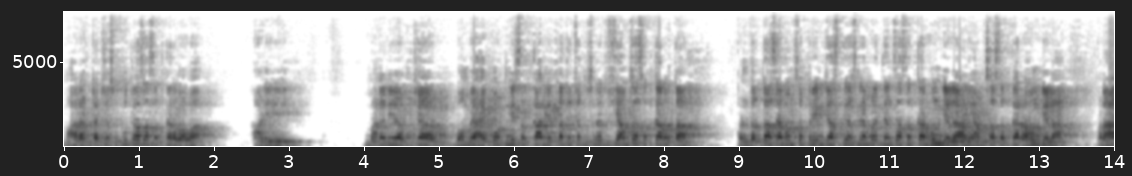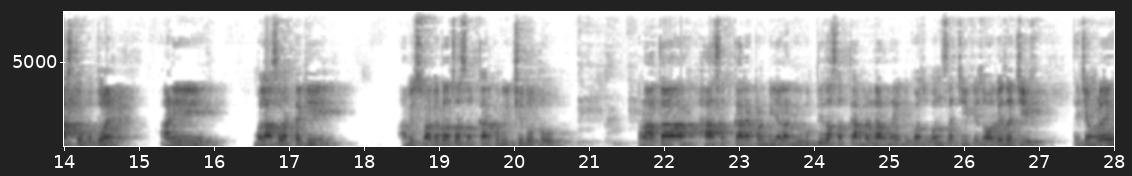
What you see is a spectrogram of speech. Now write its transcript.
महाराष्ट्राच्या सुपुत्राचा सत्कार व्हावा आणि माननीय आमच्या बॉम्बे हायकोर्टने सत्कार घेतला त्याच्या दुसऱ्या दिवशी आमचा सत्कार होता. पण दत्ता साहेबांचं प्रेम जास्ती असल्यामुळे त्यांचा सत्कार होऊन गेला आणि आमचा सत्कार राहून गेला. पण आज तो होतोय. आणि मला असं वाटतं की आम्ही स्वागताचा सत्कार करू इच्छित होतो. पण आता हा सत्कार आहे पण मी याला निवृत्तीचा सत्कार म्हणणार नाही because once a chief is always a chief त्याच्यामुळे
